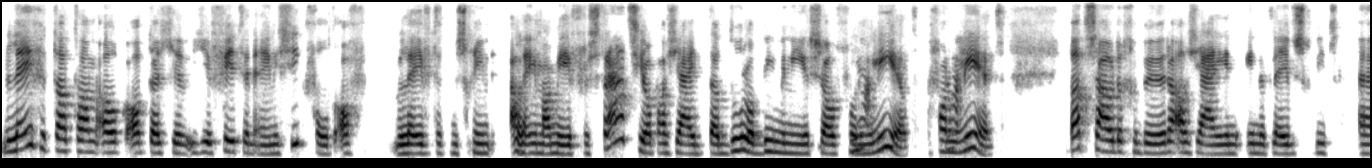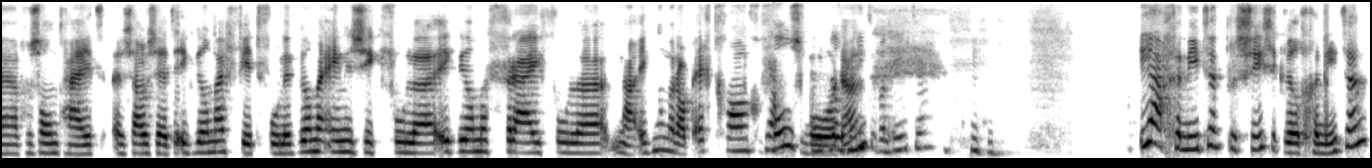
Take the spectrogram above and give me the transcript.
levert dat dan ook op dat je je fit en energiek voelt? Of levert het misschien alleen maar meer frustratie op als jij dat doel op die manier zo formuleert? formuleert? Wat zou er gebeuren als jij in, in het levensgebied uh, gezondheid uh, zou zetten? Ik wil mij fit voelen, ik wil me energiek voelen, ik wil me vrij voelen. Nou, ik noem maar op. Echt gewoon gevoelswoorden. Ja, genieten van eten. ja, genieten, precies. Ik wil genieten.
